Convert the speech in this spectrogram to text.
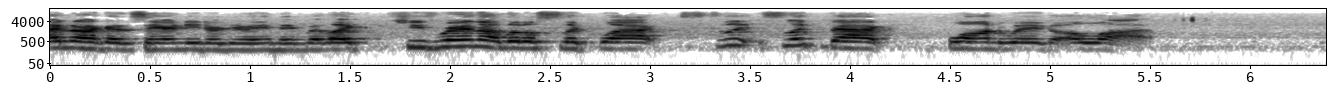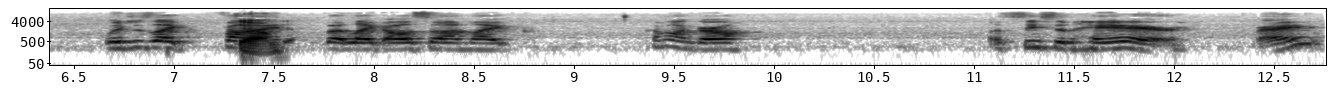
I'm not gonna say I need her to do anything, but like she's wearing that little slick black, slick, slick back blonde wig a lot, which is like fine. Yeah. But like also, I'm like, come on, girl, let's see some hair, right?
